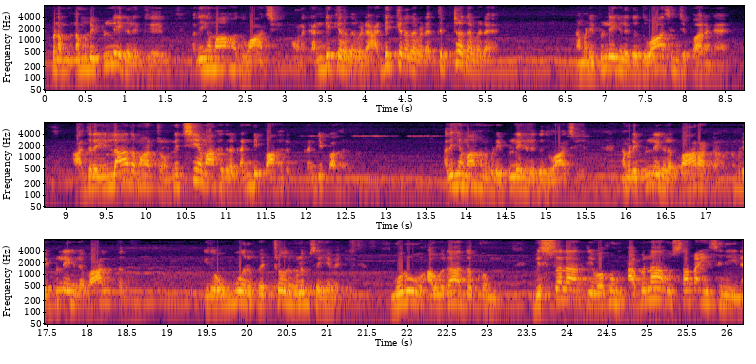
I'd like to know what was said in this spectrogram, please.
இப்போ நம் நம்முடைய பிள்ளைகளுக்கு அதிகமாக துவா செய்யும். அவனை கண்டிக்கிறதை விட அடிக்கிறத விட திட்டுறதை விட நம்முடைய பிள்ளைகளுக்கு துவா செஞ்சு பாருங்க. அதுல இல்லாத மாற்றம் நிச்சயமாக இதுல கண்டிப்பாக இருக்கும் கண்டிப்பாக இருக்கும். அதிகமாக நம்முடைய பிள்ளைகளுக்கு துவா செய்யணும். நம்முடைய பிள்ளைகளை பாராட்டணும் நம்முடைய பிள்ளைகளை வாழ்த்தணும். இது ஒவ்வொரு பெற்றோர்களும் செய்ய வேண்டியது. முரு அவுதாதுக்கும் விஸ்வலாத்தி ஒகும் அபுனா உசபைசினீன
